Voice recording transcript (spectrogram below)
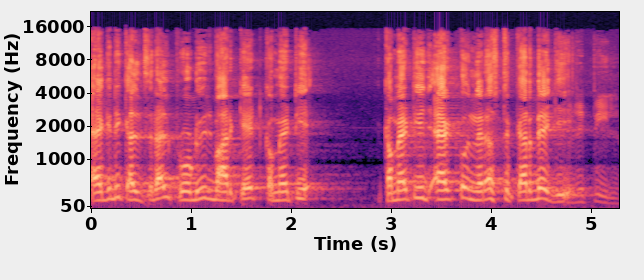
agricultural produce market committee committees act को निरस्त कर देगी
